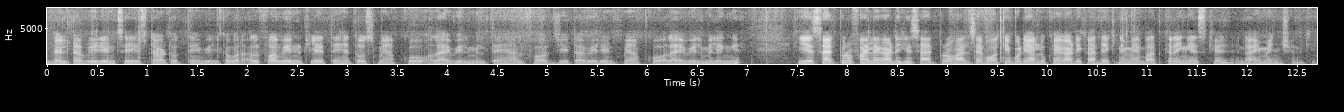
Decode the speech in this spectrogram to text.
डेल्टा वेरिएंट से ही स्टार्ट होते हैं व्हील कवर। अल्फ़ा वेरिएंट लेते हैं तो उसमें आपको अलाई व्हील मिलते हैं। अल्फ़ा और जीटा वेरिएंट में आपको अलाई व्हील मिलेंगे। ये साइड प्रोफ़ाइल है गाड़ी की। साइड प्रोफ़ाइल से बहुत ही बढ़िया लुक है गाड़ी का। देखने में बात करेंगे इसके डायमेंशन की।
